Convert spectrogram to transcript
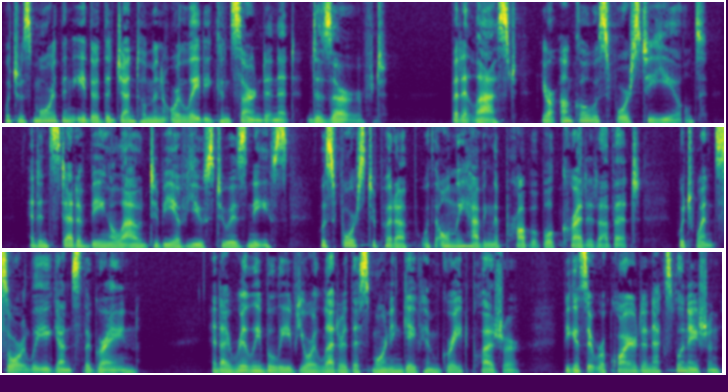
which was more than either the gentleman or lady concerned in it deserved. But at last, your uncle was forced to yield, and instead of being allowed to be of use to his niece, was forced to put up with only having the probable credit of it, which went sorely against the grain. And I really believe your letter this morning gave him great pleasure, because it required an explanation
